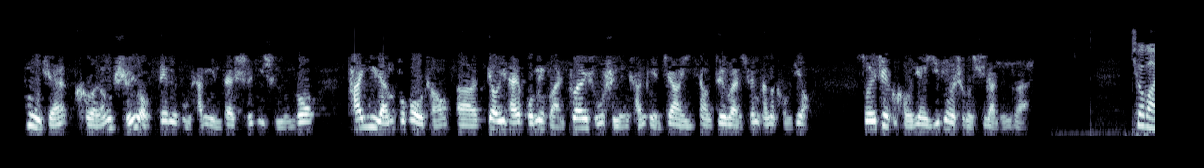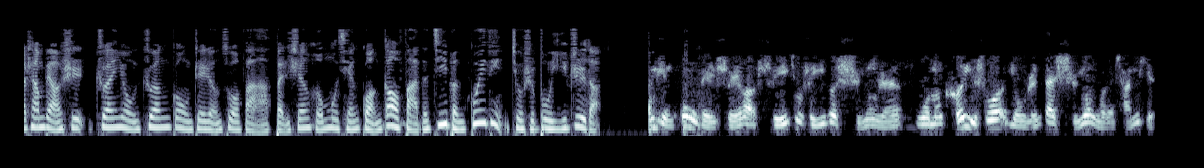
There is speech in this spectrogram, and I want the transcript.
目前可能只有飞利浦产品在实际使用中，它依然不构成呃钓鱼台国宾馆专属使用产品这样一项对外宣传的口径。所以，这个口径一定是个虚假宣传。邱宝昌表示，专用专供这种做法本身和目前广告法的基本规定就是不一致的。产品供给谁了，谁就是一个使用人。我们可以说有人在使用我的产品，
